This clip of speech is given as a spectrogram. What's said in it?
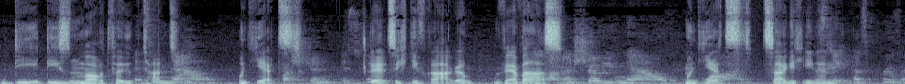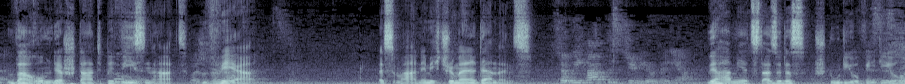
die diesen Mord verübt hat. Und jetzt stellt sich die Frage, wer war's? Und jetzt zeige ich Ihnen, warum der Staat bewiesen hat, wer. Es war nämlich Jamel Damons. Wir haben jetzt also das Studiovideo.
